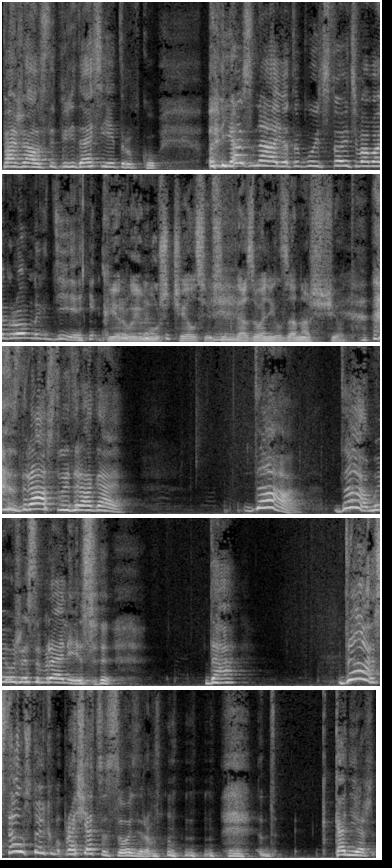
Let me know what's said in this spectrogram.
Пожалуйста, передайте ей трубку. Я знаю, это будет стоить вам огромных денег. Первый муж Челси всегда звонил за наш счет. Здравствуй, дорогая. Да, да, мы уже собрались. Да, да, осталось только попрощаться с озером. Конечно.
